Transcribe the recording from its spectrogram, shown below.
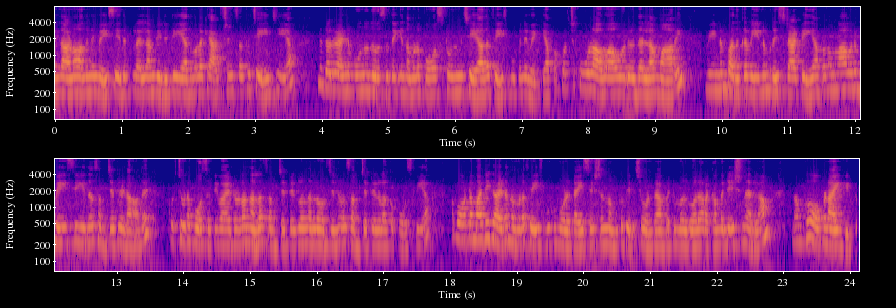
എന്താണോ അതിനെ ബേസ് ചെയ്തിട്ടുള്ള എല്ലാം ഡിലീറ്റ് ചെയ്യുക. അതുപോലെ ക്യാപ്ഷൻസ് ഒക്കെ ചേഞ്ച് ചെയ്യുക. എന്നിട്ട് ഒരു രണ്ട് മൂന്ന് ദിവസത്തേക്ക് നമ്മൾ പോസ്റ്റ് ഒന്നും ചെയ്യാതെ ഫേസ്ബുക്കിന് വെക്കുക. അപ്പോൾ കുറച്ച് കൂളാവും ആ ഒരു ഇതെല്ലാം മാറി വീണ്ടും പതുക്കെ വീണ്ടും റീസ്റ്റാർട്ട് ചെയ്യുക. അപ്പോൾ നമ്മൾ ആ ഒരു ബേസ് ചെയ്ത സബ്ജക്റ്റ് ഇടാതെ കുറച്ചുകൂടെ പോസിറ്റീവായിട്ടുള്ള നല്ല സബ്ജക്റ്റുകൾ നല്ല ഒറിജിനൽ സബ്ജക്റ്റുകളൊക്കെ പോസ്റ്റ് ചെയ്യുക. അപ്പോൾ ഓട്ടോമാറ്റിക്കായിട്ട് നമ്മുടെ ഫേസ്ബുക്ക് മോണിറ്റൈസേഷൻ നമുക്ക് തിരിച്ചു കൊണ്ടുവരാൻ പറ്റും. അതുപോലെ റെക്കമെൻഡേഷൻ എല്ലാം നമുക്ക് ഓപ്പൺ ആയി കിട്ടും.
